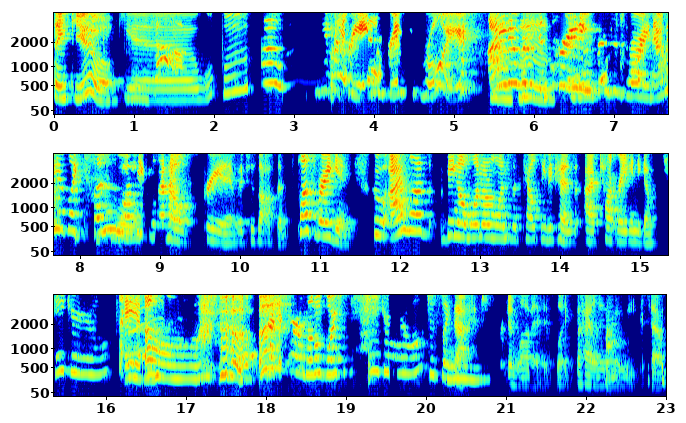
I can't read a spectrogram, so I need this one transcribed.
Thank you. Thank you. Whoop, whoop. Thank you for creating Frances Roy. I know we're still Mhm. creating Princess Roy. Now we have like tons more people to help create it, which is awesome. Plus Reagan, who I love being on one-on-ones with Kelsey because I've taught Reagan to go, "Hey girl," and Oh. in her little voice, she's, "Hey girl," just like that. I just freaking love it. It's like the highlight of my week. So,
